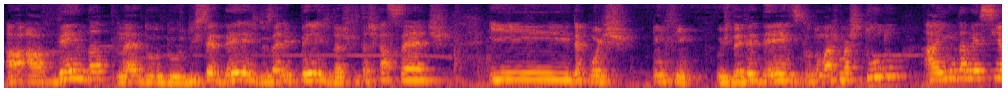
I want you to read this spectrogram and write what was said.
a, a venda né, do, do, dos CDs, dos LPs, das fitas cassete e depois, enfim, os DVDs e tudo mais, mas tudo ainda nesse,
